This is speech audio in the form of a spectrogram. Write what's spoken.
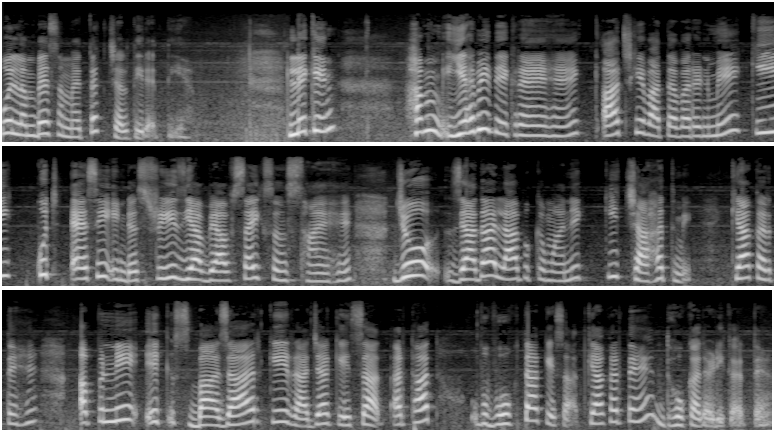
वो लंबे समय तक चलती रहती है। लेकिन हम यह भी देख रहे हैं आज के वातावरण में कि कुछ ऐसी इंडस्ट्रीज़ या व्यावसायिक संस्थाएँ हैं जो ज़्यादा लाभ कमाने की चाहत में क्या करते हैं? अपने एक बाज़ार के राजा के साथ, अर्थात उपभोक्ता के साथ क्या करते हैं? धोखाधड़ी करते हैं।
